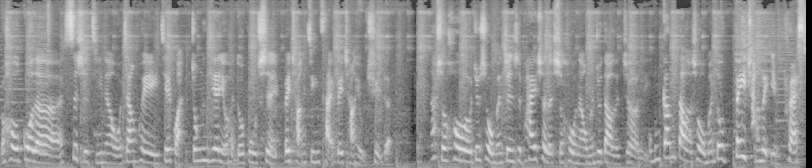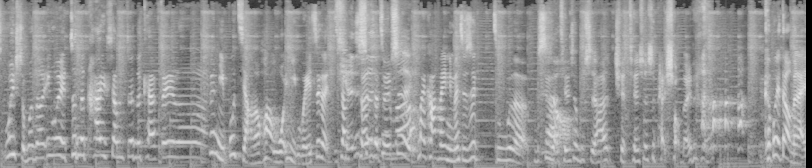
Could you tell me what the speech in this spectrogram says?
然后过了四十集呢，我将会接管，中间有很多故事，非常精彩，非常有趣的。那时候就是我们正式拍摄的时候呢，我们就到了这里。我们刚到的时候，我们都非常的 impress。为什么呢？因为真的太像真的咖啡了。就你不讲的话，我以为这个前身就是卖咖啡，你们只是租了，不是的，前身不是，它前前身是 pet shop 来的。可不可以带我们来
